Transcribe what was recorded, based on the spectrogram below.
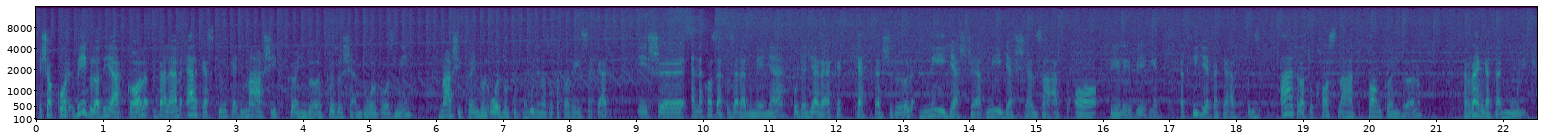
És akkor végül a diákkal velem elkezdtünk egy másik könyvből közösen dolgozni, másik könyvből oldottuk meg ugyanazokat a részeket, és ennek az lett az eredménye, hogy a gyerek kettesről négyessel, négyessel zárt a fél év végén. Tehát higgyétek el, hogy az általatok használt tankönyvön rengeteg múlik.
